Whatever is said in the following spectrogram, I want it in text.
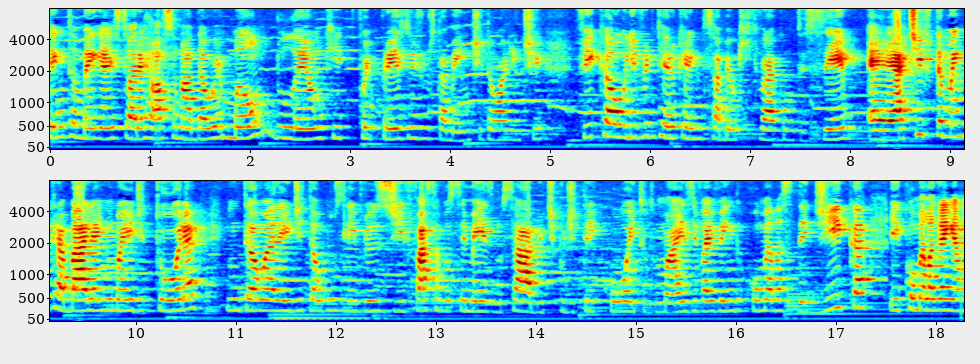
tem também a história relacionada ao irmão do Leon que foi preso injustamente, então a gente Fica o livro inteiro querendo saber o que, que vai acontecer. É, a Tiff também trabalha em uma editora, então ela edita alguns livros de faça você mesmo, sabe? Tipo de tricô e tudo mais, e vai vendo como ela se dedica e como ela ganha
